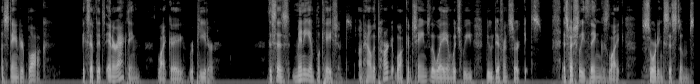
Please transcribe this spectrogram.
a standard block, except it's interacting like a repeater. This has many implications on how the target block can change the way in which we do different circuits, especially things like sorting systems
